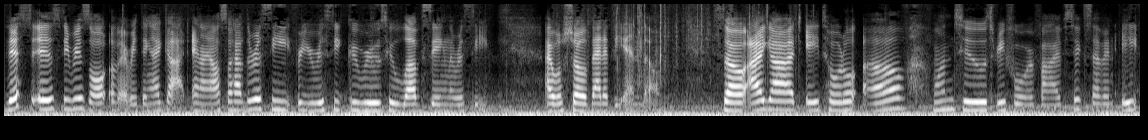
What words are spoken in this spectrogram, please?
this is the result of everything I got. And I also have the receipt for you receipt gurus who love seeing the receipt. I will show that at the end though. So I got a total of 1, 2, 3, 4, 5, 6, 7, 8,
